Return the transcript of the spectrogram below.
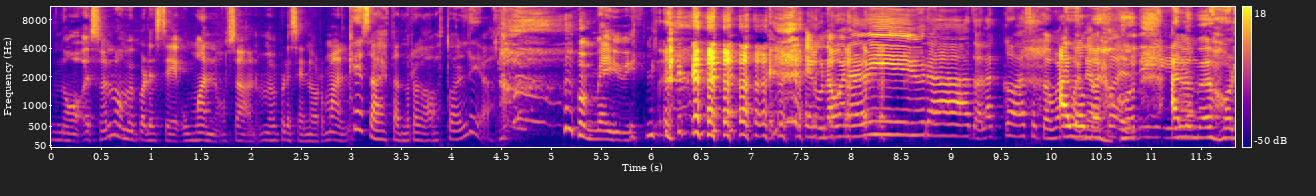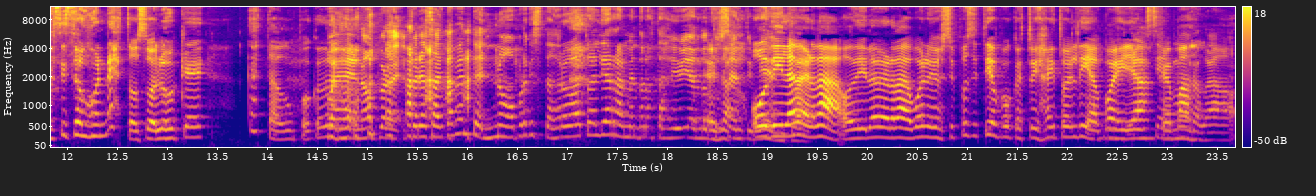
no, eso no me parece humano, o sea, no me parece normal. Quizás están drogados todo el día. Maybe. en una buena vibra, toda la cosa, toman A lo, bañado todo mejor, el día. a lo mejor sí son honestos, solo que están un poco. Bueno, pero, pero exactamente no, porque si estás drogado todo el día realmente no estás viviendo tus sentimientos. o di la verdad, o di la verdad. Bueno, yo soy positiva porque estoy high todo el día, pues y ya, ¿qué más? drogado,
